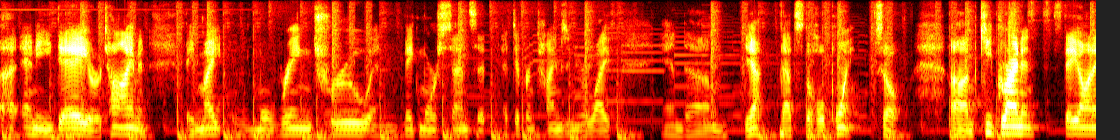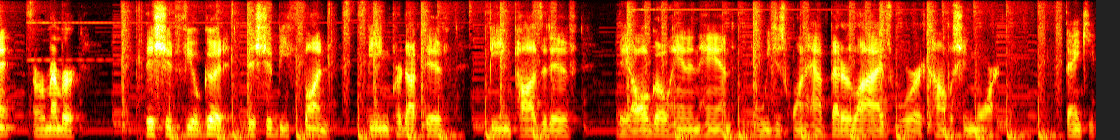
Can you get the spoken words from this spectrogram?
uh, any day or time, and they might ring true and make more sense at, at different times in your life. And um, yeah, that's the whole point. So um, keep grinding, stay on it, and remember, this should feel good. This should be fun. Being productive, being positive they all go hand in hand, and we just want to have better lives. We're accomplishing more. Thank you.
